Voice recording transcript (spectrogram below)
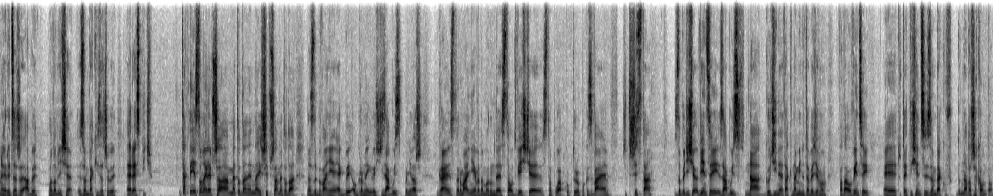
e, rycerze, aby ponownie się zębaki zaczęły respić. I tak, to jest to najlepsza metoda, najszybsza metoda na zdobywanie jakby ogromnej ilości zabójstw, ponieważ grając normalnie, wiadomo, rundę 100, 200, 100 pułapką, którą pokazywałem, czy 300, zdobędziecie więcej zabójstw na godzinę, tak? Na minutę będzie wam wpadało więcej e, tutaj tysięcy zombiaków na wasze konto.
